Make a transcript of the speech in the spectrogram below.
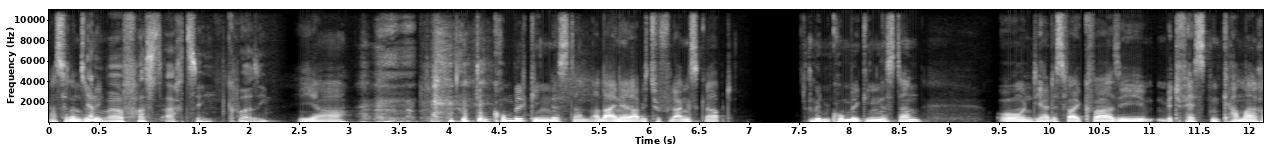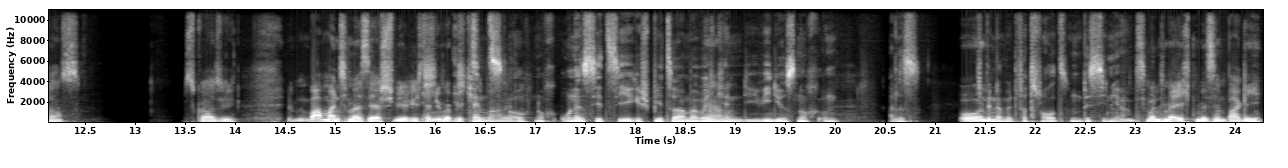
Hast du dann so Jan eine war fast 18 quasi. Ja. Mit dem Kumpel ging das dann. Alleine habe ich zu viel Angst gehabt. Mit dem Kumpel ging das dann. Und ja, das war quasi mit festen Kameras. Das quasi war manchmal sehr schwierig, den ich Überblick ich kenne zu es behalten. auch noch, ohne es jetzt je gespielt zu haben, aber Ja. ich kenne die Videos noch und alles. ich Und bin damit vertraut, so ein bisschen, ja. das ist manchmal echt ein bisschen buggy.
